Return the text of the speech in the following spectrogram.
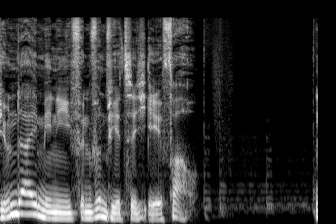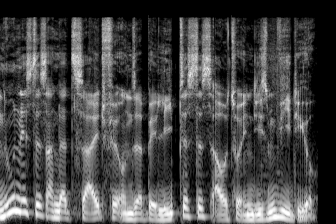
Hyundai Mini 45 EV nun ist es an der Zeit für unser beliebtestes Auto in diesem Video.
